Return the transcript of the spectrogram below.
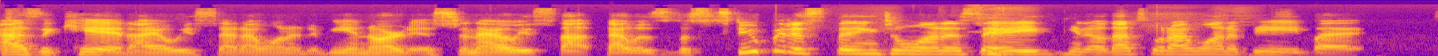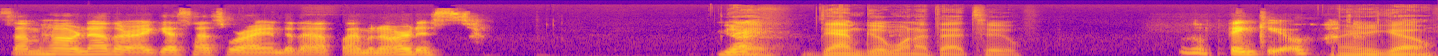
as a kid i always said i wanted to be an artist and i always thought that was the stupidest thing to want to say you know that's what i want to be but somehow or another i guess that's where i ended up i'm an artist Yeah. Hey, damn good one at that too. well, thank you There you go.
